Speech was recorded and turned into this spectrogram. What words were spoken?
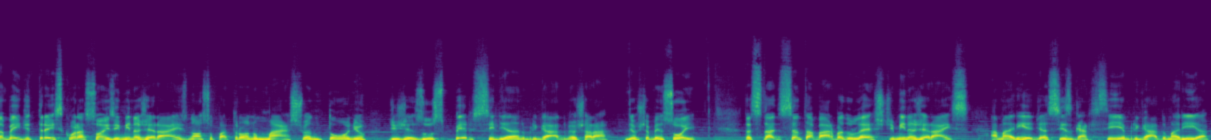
Também de Três Corações, em Minas Gerais, nosso patrono Márcio Antônio de Jesus Persiliano. Obrigado, meu xará. Deus te abençoe. Da cidade de Santa Bárbara do Leste, Minas Gerais, a Maria de Assis Garcia. Obrigado, Maria.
